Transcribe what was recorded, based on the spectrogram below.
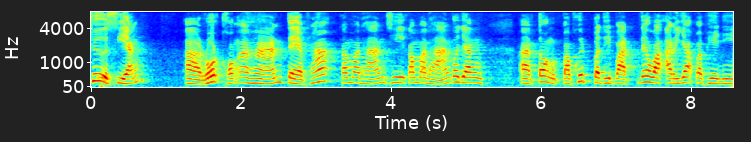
ชื่อเสียงรสของอาหาร แต่พระกรรมฐานชีกรรมฐานก็ยังต้องประพฤติปฏิบัติเรียกว่าอริยประเพณี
